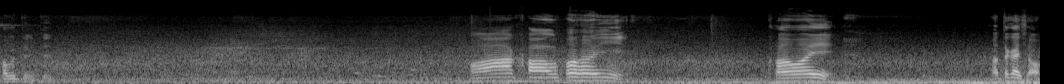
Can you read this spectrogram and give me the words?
かぶってみて。あーかわいい。かわいいあったかいでしょ？う、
